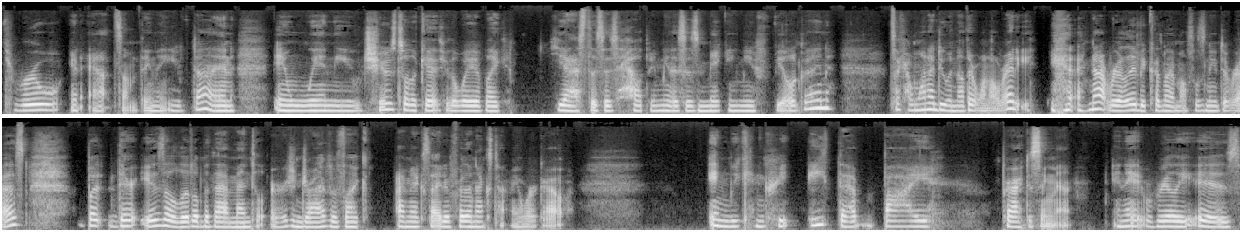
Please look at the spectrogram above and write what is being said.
through and at something that you've done. And when you choose to look at it through the way of like, yes, this is helping me, this is making me feel good, it's like I want to do another one already. Not really because my muscles need to rest, but there is a little bit that mental urge and drive of like, I'm excited for the next time I work out. And we can create that by practicing that. And it really is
